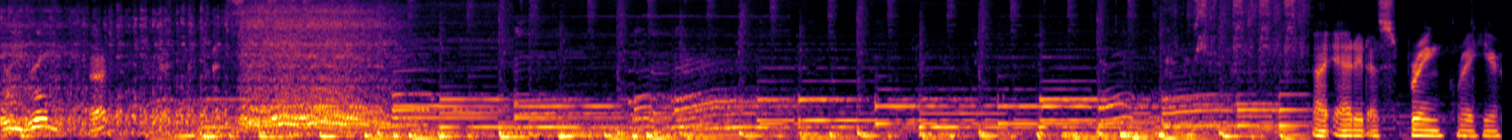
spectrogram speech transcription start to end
Room, room, huh? I added a spring right here.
